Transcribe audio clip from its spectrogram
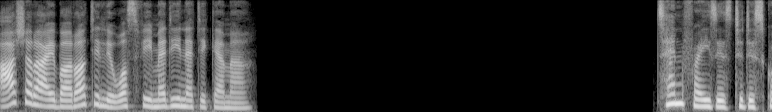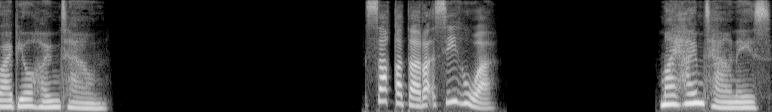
عشر عبارات لوصف مدينتك ما 10 phrases to describe your hometown. سقط رأسي هو My hometown is.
